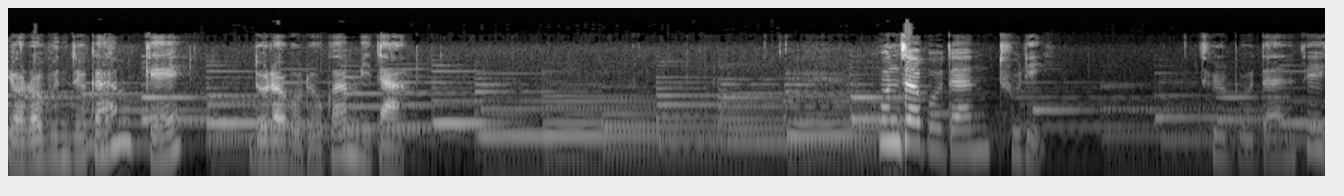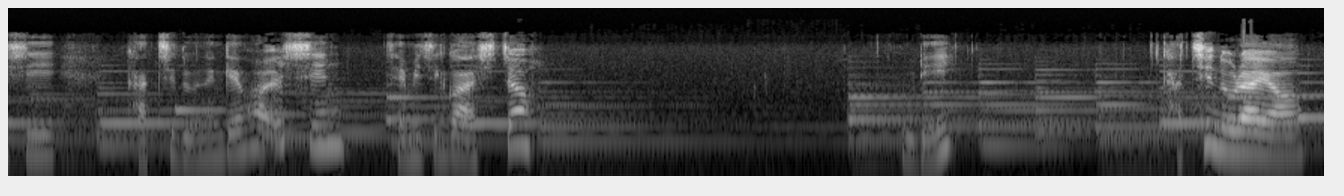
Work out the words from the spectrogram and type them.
여러분들과 함께 놀아보려고 합니다. 혼자보단 둘이, 둘보단 셋이 같이 노는 게 훨씬 재미진 거 아시죠? 우리 같이 놀아요.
